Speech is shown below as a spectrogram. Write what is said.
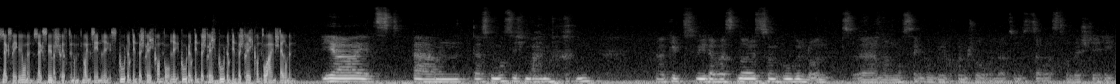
6 Millionen, 6 Überschriften und 19 Links. Gute Bindestrich Konto, Link, gute Bindestrich, gute Bindestrich Konto einstellen. Ja, jetzt, ähm, das muss ich mal machen. Da gibt es wieder was Neues von Google und äh, man muss sein Google-Konto oder sonst da was drin bestätigen.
